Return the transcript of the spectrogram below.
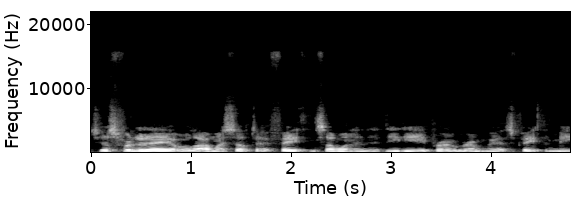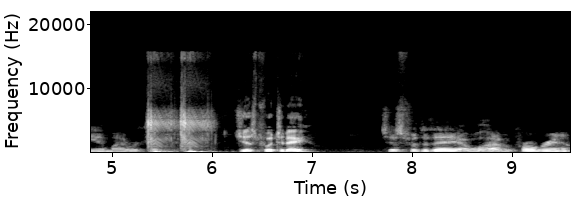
Just for today, I will allow myself to have faith in someone in the DDA program who has faith in me and my recovery. Just for today? Just for today, I will have a program.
